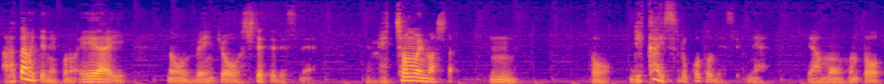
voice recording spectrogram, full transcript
改めてね、この AI の勉強をしててですね、めっちゃ思いました。うん。そう。理解することですよね。いや、もう本当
